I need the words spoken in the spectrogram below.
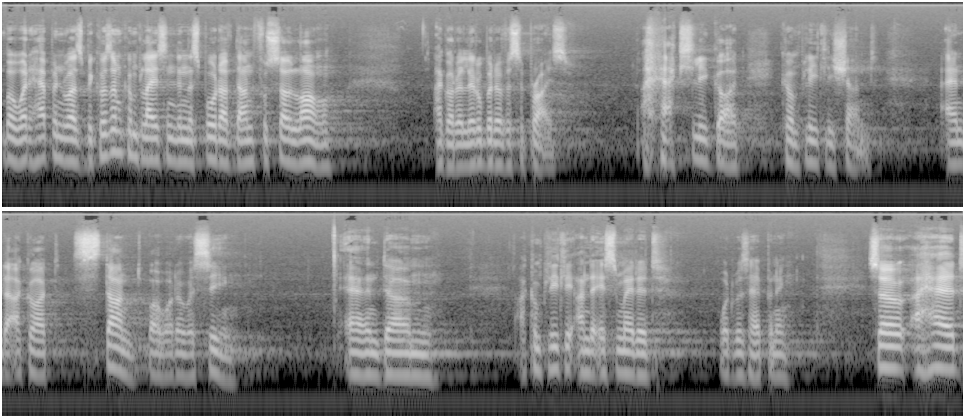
but what happened was because I'm complacent in the sport I've done for so long, I got a little bit of a surprise. I actually got completely shunned. And I got stunned by what I was seeing. And um, I completely underestimated what was happening. So I had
